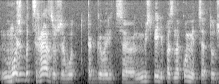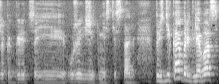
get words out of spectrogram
может быть, сразу же, вот, как говорится, не успели познакомиться, тут же, как говорится, и уже и жить вместе стали. То есть декабрь для вас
